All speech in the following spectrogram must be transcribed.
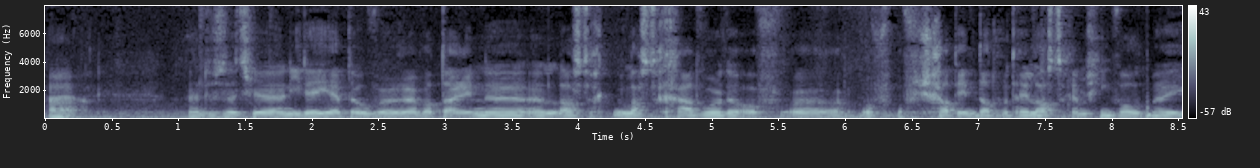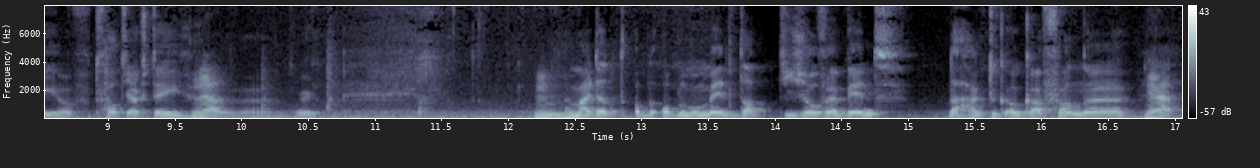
Ah, ja. Dus dat je een idee hebt over eh, wat daarin eh, lastig, lastig gaat worden. Of, eh, of, of je schat in dat wordt heel lastig en misschien valt het mee. Of het valt juist tegen. Ja. Mhm. maar dat, op, op het moment dat je zover bent, dat hangt natuurlijk ook af van ja,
